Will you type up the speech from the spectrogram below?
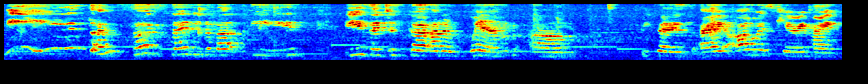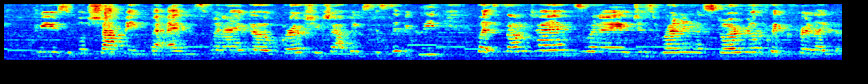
these, I'm so excited about these. These I just got on a whim um, because I always carry my reusable shopping bags when I go grocery shopping specifically, but sometimes when I just run in the store real quick for like a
